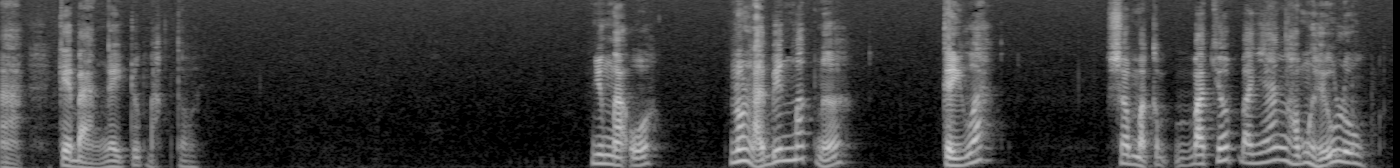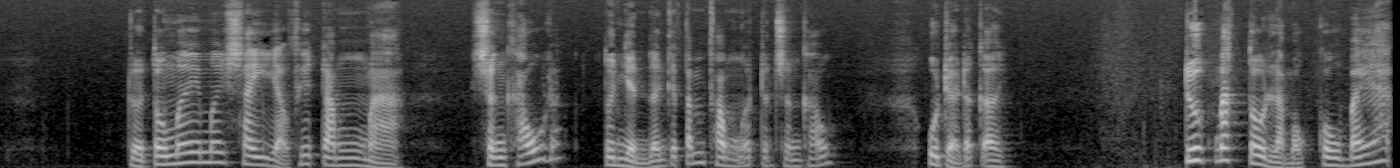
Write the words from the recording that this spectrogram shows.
À cây bàn ngay trước mặt tôi. Nhưng mà ủa, nó lại biến mất nữa. Kỳ quá. Sao mà ba chốt, ba nhán không hiểu luôn. Rồi tôi mới mới xây vào phía trong mà sân khấu đó. Tôi nhìn lên cái tấm phong ở trên sân khấu. Ôi trời đất ơi. Trước mắt tôi là một cô bé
